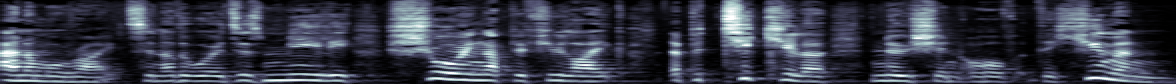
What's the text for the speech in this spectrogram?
animal rights. In other words, is merely shoring up, if you like, a particular notion of the human.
